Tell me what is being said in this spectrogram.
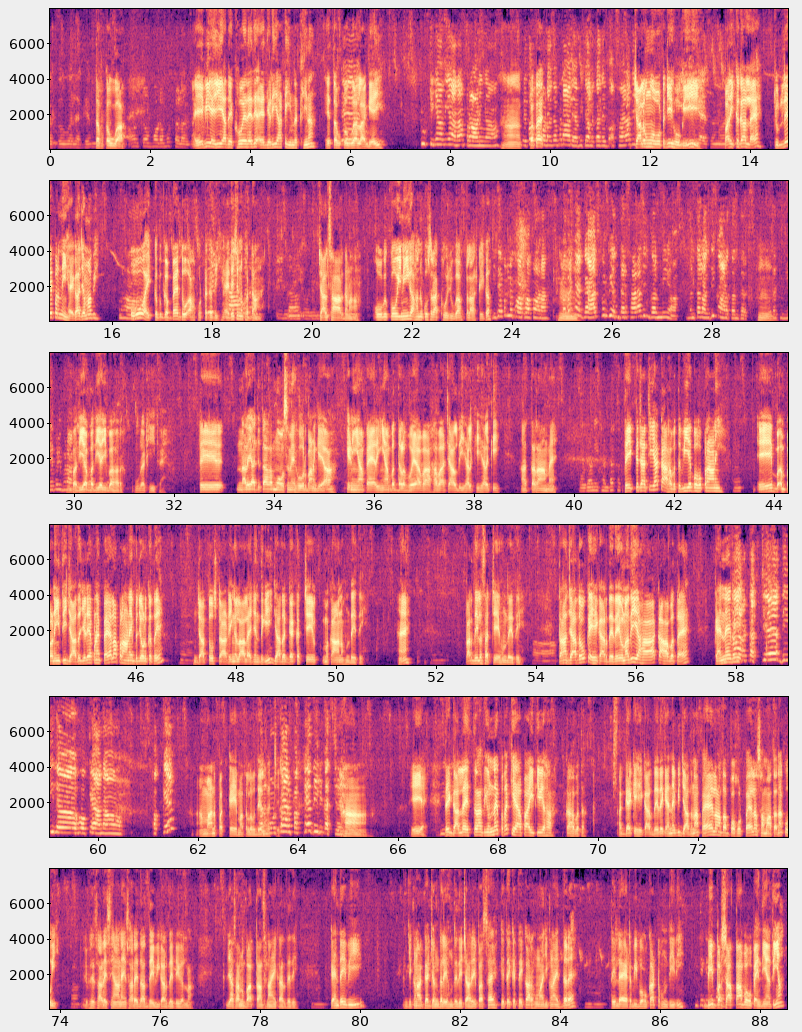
ਹੈਂ? ਟੱਕੂਆ ਲੱਗਿਆ ਤਬਕਊਆ। ਉਹ ਤਾਂ ਬੜਾ ਮੋਟਾ ਲੱਗਦਾ ਇਹ ਵੀ ਹੈ ਜੀ ਆ ਦੇਖੋ ਇਹਦੇ ਤੇ ਇਹ ਜਿਹੜੀ ਆ ਟੀਨ ਰੱਖੀ ਨਾ ਇਹ ਤਬਕਊਆ ਲੱਗ ਗਿਆ ਜੀ। ਟੁੱਟੀਆਂ ਵੀ ਆ ਨਾ ਪੁਰਾਣੀਆਂ। ਹਾਂ ਇਹ ਤਾਂ ਪਤਾ ਥੋੜਾ ਜਿਹਾ ਬਣਾ ਲਿਆ ਵੀ ਚੱਲ ਕਦੇ ਸਾਰਾ ਦਿਨ ਚੱਲ ਉਹ ਓਟ ਜੀ ਹੋ ਗਈ। ਪਰ ਇੱਕ ਗੱਲ ਹੈ ਚੁੱਲ੍ਹੇ ਪਰ ਨਹੀਂ ਹੈਗਾ ਜਮਾ ਵੀ। ਹਾਂ। ਉਹ ਹੈ ਇੱਕ ਗੱਬੇ ਦੋ ਆ ਫੁੱਟ ਕਦੀ ਇਹਦੇ ਚ ਨੂੰ ਖੱਡਾਂ। ਟੀਨਾ। ਚੱਲ ਸਾਰ ਦੇਣਾ। ਉਹ ਕੋਈ ਨਹੀਂ ਗਾ ਸਾਨੂੰ ਕੁਛ ਰੱਖ ਹੋ ਜਾਊਗਾ ਪਲਾਸਟਿਕ। ਇਹਦੇ ਪਰ ਲਫਾਫਾ ਪਾਣਾ ਪਤਾ ਕੀ ਗੈਸ ਪਰ ਵੀ ਅੰਦਰ ਸਾਰਾ ਦਿਨ ਗਰਮੀ ਆ। ਮੈਨੂੰ ਤਾਂ ਲੱਗਦੀ ਕਾਣਤ ਅੰਦਰ। ਤਾਂ ਚੁੱਲ੍ਹੇ ਪਰ ਹੀ ਬਣਾ ਕੇ ਵਧੀਆ ਵਧੀਆ ਜੀ ਬਾਹਰ ਪੂਰਾ ਠੀਕ ਹੈ। ਤੇ ਨਾਲੇ ਅੱਜ ਤਾਂ ਮੌਸਮੇ ਹੋਰ ਬਣ ਗਿਆ। ਕਿਣੀਆਂ ਪੈ ਰਹੀਆਂ ਬੱਦਲ ਹੋਇਆ ਵਾ ਹਵਾ ਚੱਲਦੀ ਹਲਕੀ ਹਲਕੀ। ਆ ਤਾਂ ਆਰਾਮ ਹੈ। ਹੋ ਜਾਣੀ ਠੰਡਕ। ਤੇ ਇੱਕ ਚਾਚੀ ਆ ਕਹਾਵਤ ਵੀ ਹੈ ਬਹੁਤ ਪੁਰਾਣੀ। ਇਹ ਬਣੀ ਤੀ ਜਦ ਜਿਹੜੇ ਆਪਣੇ ਪਹਿਲਾ ਪੁਰਾਣੇ ਬਜ਼ੁਰਗ ਤੇ। ਜਦ ਤੋਂ ਸਟਾਰਟਿੰਗ ਲਾ ਲੈ ਜ਼ਿੰਦਗੀ ਜਦ ਅੱਗੇ ਕੱਚੇ ਮਕਾਨ ਹੁੰਦੇ ਤੇ। ਹੈ? ਪਰ ਦਿਲ ਸੱਚੇ ਹੁੰਦੇ ਤੇ। ਹਾਂ। ਤਾਂ ਜਦ ਉਹ ਕਹੇ ਕਰਦੇ ਤੇ ਉਹਨਾਂ ਦੀ ਆਹ ਕਹਾਵਤ ਹੈ ਕਹਿੰਨੇ ਵੀ ਘਰ ਕੱਚੇ ਦਿਲ ਹੋ ਕਿਆ ਨਾ ਪੱਕੇ? ਮਨ ਪੱਕੇ ਮਤਲਬ ਦਿਲ ਸੱਚੇ। ਘਰ ਪੱਕੇ ਦਿਲ ਕੱਚੇ। ਹਾਂ ਇਹ ਹੈ। ਤੇ ਗੱਲ ਇਸ ਤਰ੍ਹਾਂ ਦੀ ਉਹਨੇ ਪਤਾ ਕਿਆ ਪਾਈ ਤੀ ਆਹ ਕਹਾਵਤ? ਅੱਗੇ ਕਹੇ ਕਰਦੇ ਤੇ ਕਹਿੰਦੇ ਵੀ ਜਦ ਨਾ ਪਹਿਲਾਂ ਤਾਂ ਬਹੁਤ ਪਹਿਲਾਂ ਸਮਾਂ ਤਾਂ ਨਾ ਕੋਈ। ਫਿਰ ਸਾਡੇ ਸਿਆਣੇ ਸਾਡੇ ਦਾਦੇ ਵੀ ਕਰਦੇ ਤੇ ਗੱਲਾਂ। ਜਾਂ ਸਾਨੂੰ ਬਾਤਾਂ ਸੁਣਾਏ ਕਰਦੇ ਤੇ। ਕਹਿੰਦੇ ਵੀ ਜਿਕਣਾ ਅੱਗੇ ਜੰਗਲੇ ਹੁੰਦੇ ਤੇ ਚਾਰੇ ਪਾਸੇ ਕਿਤੇ ਕਿਤੇ ਘਰ ਹੋਣਾ ਜਿਕਣਾ ਇੱਧਰ ਹੈ ਤੇ ਲਾਈਟ ਵੀ ਬਹੁਤ ਘੱਟ ਹੁੰਦੀ ਦੀ ਵੀ ਬਰਸਾਤਾਂ ਬਹੁਤ ਪੈਂਦੀਆਂ ਤੀਆਂ। ਹਾਂ,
